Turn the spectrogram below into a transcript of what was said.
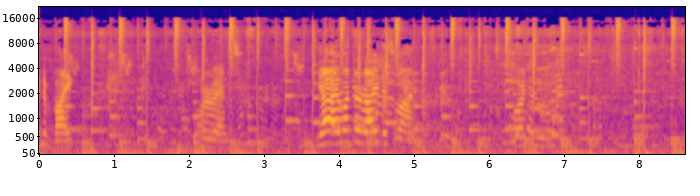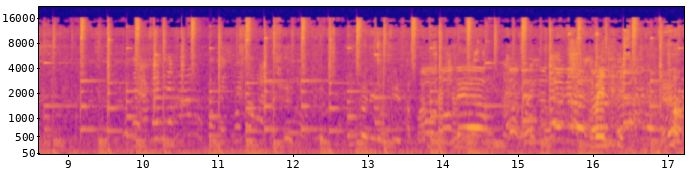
Are the bike or rent. Yeah, I want to ride this one. Or two. Such a With his dog.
